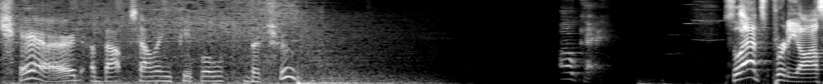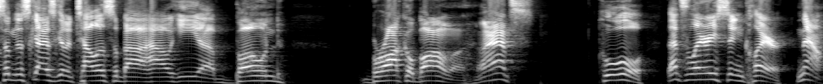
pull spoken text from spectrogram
cared about telling people the truth. Okay. So that's pretty awesome. This guy's going to tell us about how he uh, boned Barack Obama. That's cool. That's Larry Sinclair. Now,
